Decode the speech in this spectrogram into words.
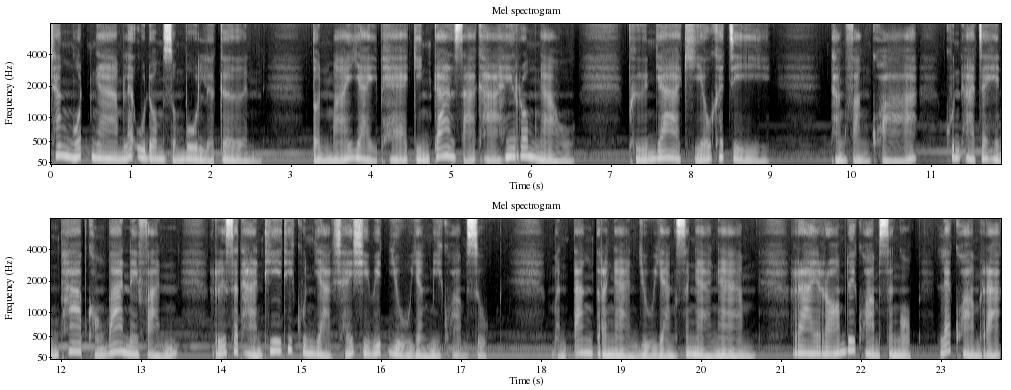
ช่างงดงามและอุดมสมบูรณ์เหลือเกิน ต้นไม้ใหญ่แผ่กิ่งก้านสาขาให้ร่มเงา พื้นหญ้าเขียวขจี ทางฝั่งขวา คุณอาจจะเห็นภาพของบ้านในฝัน หรือสถานที่ที่คุณอยากใช้ชีวิตอยู่อย่างมีความสุข มันตั้งตระงานอยู่อย่างสง่างาม รายล้อมด้วยความสงบและความรัก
